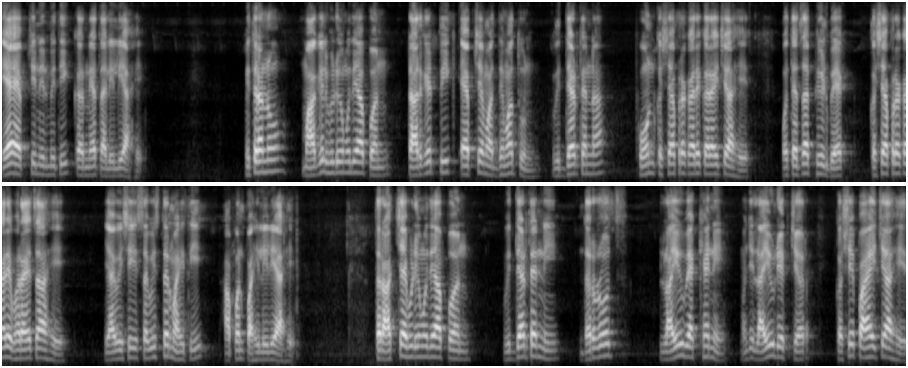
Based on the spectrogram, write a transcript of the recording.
या ॲपची निर्मिती करण्यात आलेली आहे. मित्रांनो मागील व्हिडिओमध्ये आपण टार्गेट पीक ॲपच्या माध्यमातून विद्यार्थ्यांना फोन कशाप्रकारे करायचे आहेत व त्याचा फीडबॅक कशाप्रकारे भरायचा आहे याविषयी सविस्तर माहिती आपण पाहिलेली आहे. तर आजच्या व्हिडिओमध्ये आपण विद्यार्थ्यांनी दररोज लाईव्ह व्याख्याने म्हणजे लाईव्ह लेक्चर कसे पाहायचे आहेत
